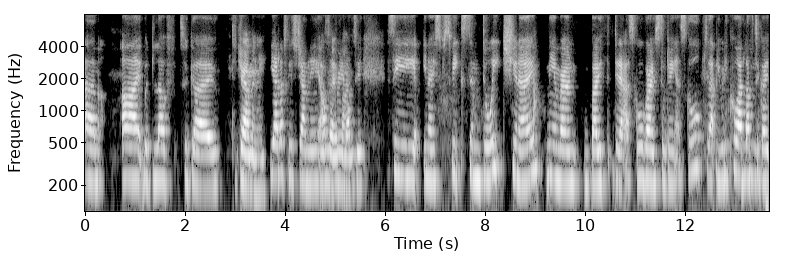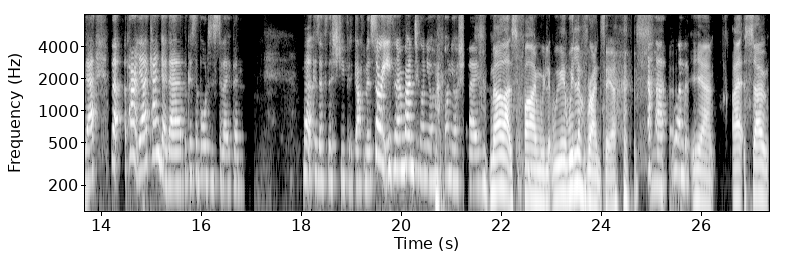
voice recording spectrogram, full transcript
Um, I would love to go. to Germany. Yeah, I'd love to go to Germany. I would so really fun. love to see, you know, speak some Deutsch. You know, me and Rowan both did it at school. Rowan's still doing it at school, so that'd be really cool. I'd love to go there. But apparently, I can go there because the borders are still open. But because of the stupid government. Sorry, Ethan, I'm ranting on your on your show. No, that's fine. We we we live rants here. Wonderful. Yeah. Uh, so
